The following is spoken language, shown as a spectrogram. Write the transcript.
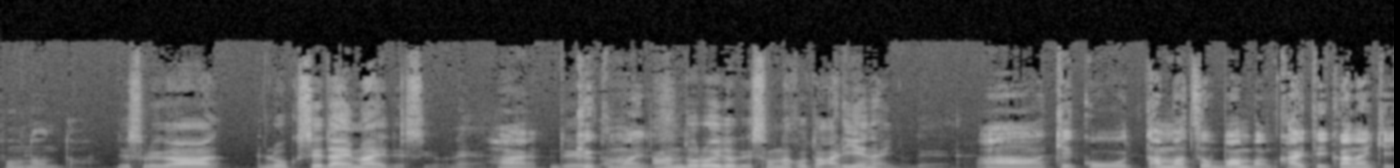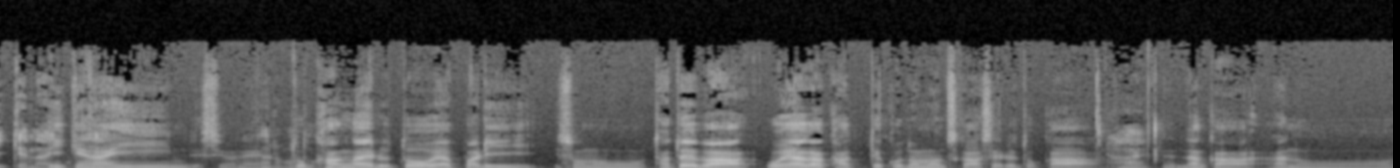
そうなんだ。でそれが6世代前ですよね。はいで結構前でアンドロイドでそんなことありえないのでああ結構端末をバンバン変えていかなきゃいけないいけないいんですよね。と考えるとやっぱりその例えば親が買って子供を使わせるとかはい。なんかあの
